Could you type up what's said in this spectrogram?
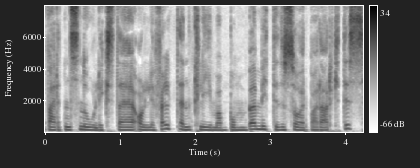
verdens nordligste oljefelt, en klimabombe midt i det sårbare Arktis.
